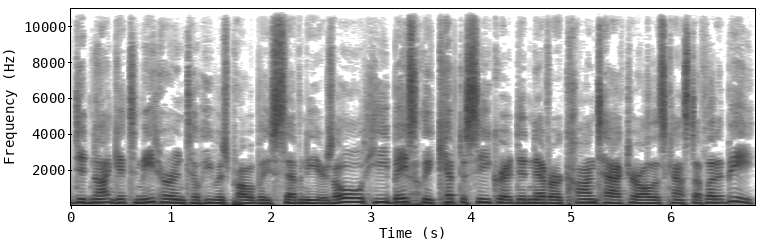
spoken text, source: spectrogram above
did not get to meet her until he was probably 70 years old. He basically kept a secret, didn't ever contact her, all this kind of stuff, let it be.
